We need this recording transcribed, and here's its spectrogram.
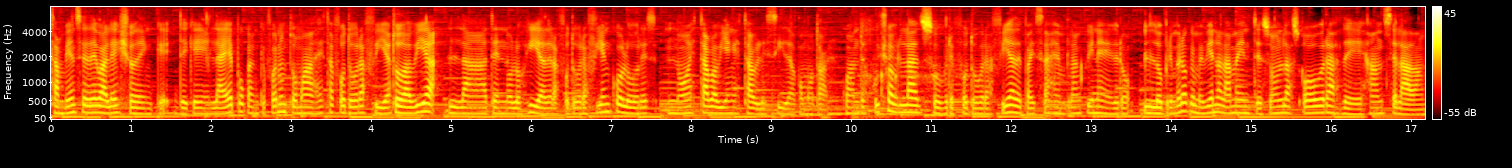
también se deba al hecho de que, de que en la época en que fueron tomadas estas fotografías, todavía la tecnología de la fotografía en colores no estaba bien establecida como tal. Cuando escucho hablar sobre fotografía de paisaje en blanco y negro, lo primero que me viene a la mente son las obras de Hansel Adam,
